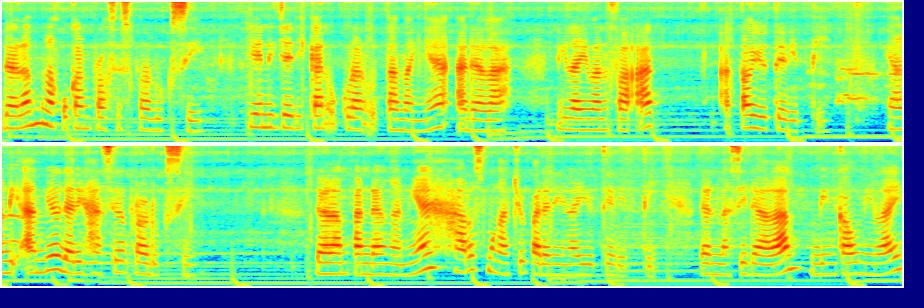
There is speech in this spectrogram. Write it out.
dalam melakukan proses produksi, yang dijadikan ukuran utamanya adalah nilai manfaat atau utility yang diambil dari hasil produksi dalam pandangannya harus mengacu pada nilai utility dan masih dalam bingkau nilai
